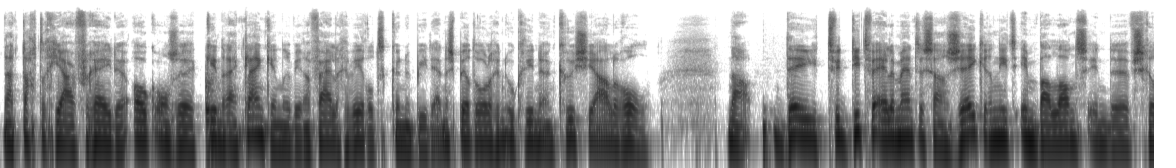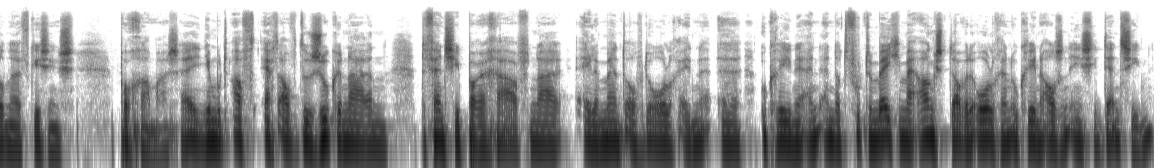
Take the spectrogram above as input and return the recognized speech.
na 80 jaar vrede ook onze kinderen en kleinkinderen weer een veilige wereld kunnen bieden. En er speelt oorlog in Oekraïne een cruciale rol. Nou, die, die twee elementen staan zeker niet in balans in de verschillende verkiezings programma's. Je moet af, echt af en toe zoeken naar een defensieparagraaf, naar elementen over de oorlog in uh, Oekraïne. En, en dat voedt een beetje mijn angst dat we de oorlog in Oekraïne als een incident zien.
